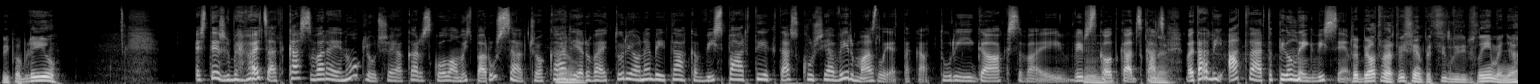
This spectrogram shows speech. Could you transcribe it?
bija par brīvu. Es tieši gribēju jautāt, kas varēja nokļūt šajā kara skolā un vispār uzsākt šo karjeru, Jā. vai tur jau nebija tā, ka vispār tiek tas, kurš jau ir mazliet turīgāks vai virs mm. kaut kādas kāds, ne. vai tā bija atvērta pilnīgi visiem? Tā bija atvērta visiem pēc izglītības līmeņa,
